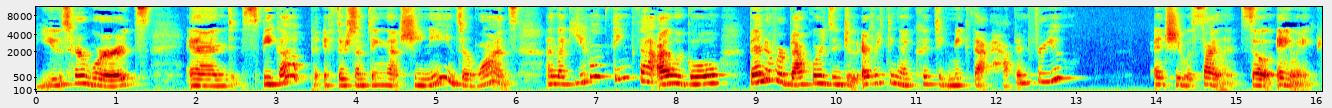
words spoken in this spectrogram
use her words and speak up if there's something that she needs or wants, I'm like, you don't think that I would go bend over backwards and do everything I could to make that happen for you? And she was silent. So, anyway,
